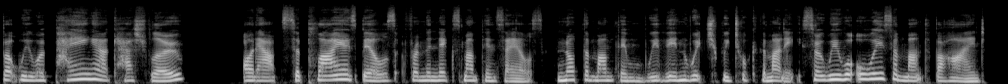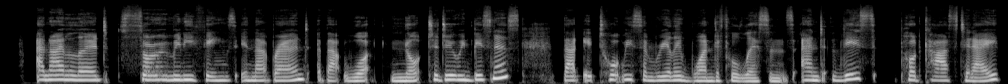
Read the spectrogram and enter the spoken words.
but we were paying our cash flow on our suppliers' bills from the next month in sales, not the month in within which we took the money. So we were always a month behind. And I learned so many things in that brand about what not to do in business that it taught me some really wonderful lessons. And this podcast today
